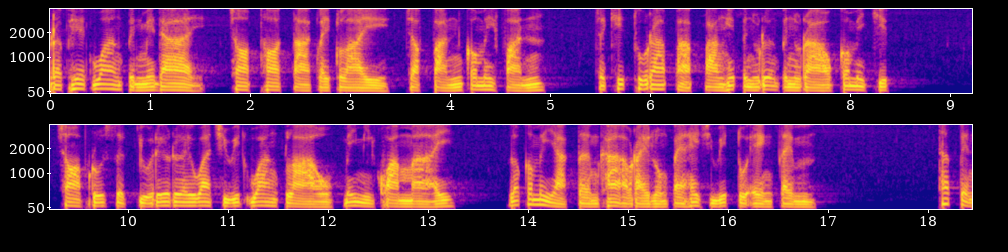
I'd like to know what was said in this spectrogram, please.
ประเภทว่างเป็นไม่ได้ ชอบทอดตาไกลๆ จะฝันก็ไม่ฝัน จะคิดธุระปาบปังให้เป็นเรื่องเป็นราวก็ไม่คิด ชอบรู้สึกอยู่เรื่อยๆว่าชีวิตว่างเปล่า ไม่มีความหมาย แล้วก็ไม่อยากเติมค่าอะไรลงไปให้ชีวิตตัวเองเต็ม ถ้าเป็น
